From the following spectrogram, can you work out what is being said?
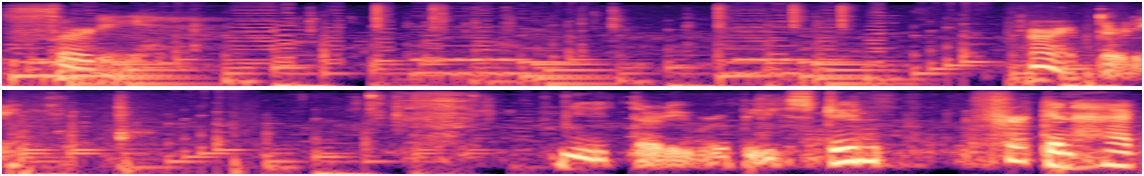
Thirty. Alright, thirty. Need thirty rupees. Dude, freaking heck.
